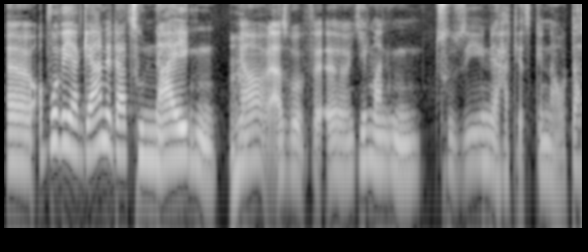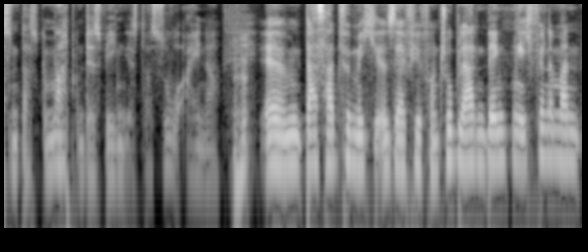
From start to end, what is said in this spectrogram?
Äh, obwohl wir ja gerne dazu neigen, mhm. ja, also äh, jemanden zu sehen, der hat jetzt genau das und das gemacht und deswegen ist das so einer. Mhm. Ähm, das hat für mich sehr viel von Schubladendenken. Ich finde, man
